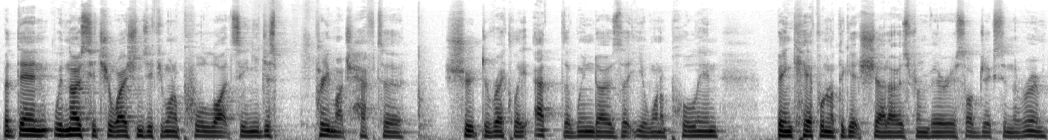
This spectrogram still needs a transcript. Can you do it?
but then with those situations, if you want to pull lights in, you just pretty much have to shoot directly at the windows that you want to pull in, being careful not to get shadows from various objects in the room.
